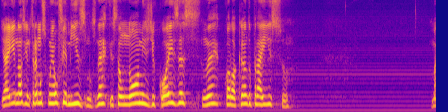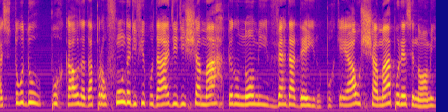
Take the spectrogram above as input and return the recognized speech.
E aí nós entramos com eufemismos, né, que são nomes de coisas, né, colocando para isso. Mas tudo por causa da profunda dificuldade de chamar pelo nome verdadeiro, porque ao chamar por esse nome,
